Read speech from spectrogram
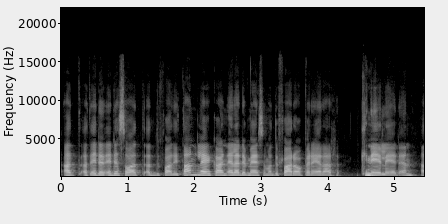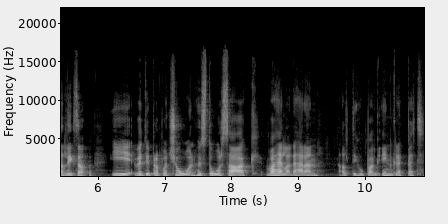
Att, att är, det, är det så att, att du far till tandläkaren eller är det mer som att du far och opererar knäleden? Att liksom, i vet du, proportion, hur stor sak var hela det här alltihopa ingreppet?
